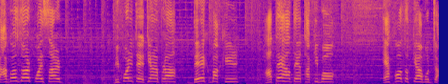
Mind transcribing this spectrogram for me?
কাগজৰ পইচাৰ বিপৰীতে এতিয়াৰ পৰা দেশবাসীৰ হাতে হাতে থাকিব এশ টকীয়া মুদ্ৰা।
